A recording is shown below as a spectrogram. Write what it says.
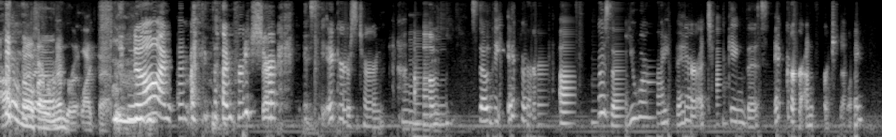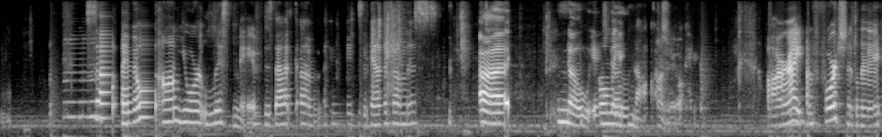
I don't know if I remember it like that. no, I'm, I'm I'm pretty sure it's the ichor's turn. Um, so the ichor, uh, Rosa, you are right there attacking this Icar, unfortunately. So I know on your list, Maeve, is that um, I advantage on this? Uh, no, it's Only only not. On you, okay. All right. Unfortunately,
